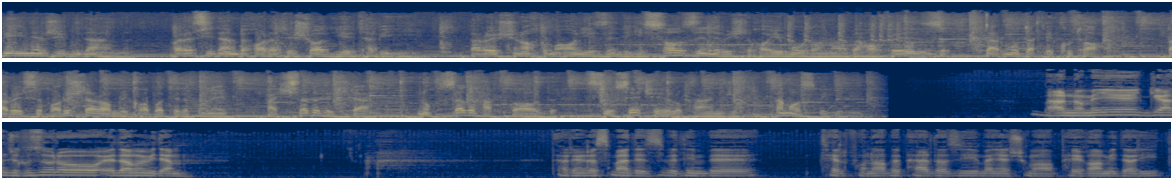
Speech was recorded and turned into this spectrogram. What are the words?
بی انرژی بودن و رسیدن به حالت شادی طبیعی. برای شناخت معانی زندگی ساز نوشته های مولانا و حافظ در مدت کوتاه. برای سفارش در آمریکا با تلفن 818 970 3345 تماس بگیرید. برنامه گنج حضور رو ادامه میدم. در این قسمت از بدیم به تلفن ها بپردازیم اگر شما پیغامی دارید.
